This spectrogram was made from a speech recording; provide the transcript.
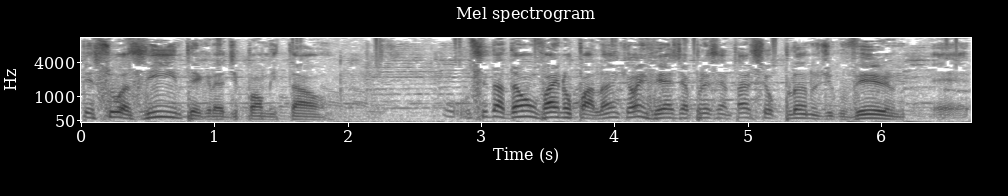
pessoas íntegras de Palmital. O cidadão vai no palanque, ao invés de apresentar seu plano de governo, é,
